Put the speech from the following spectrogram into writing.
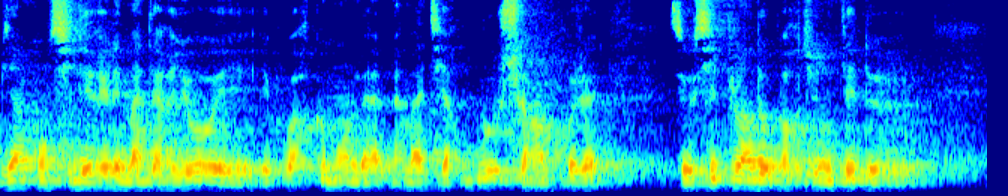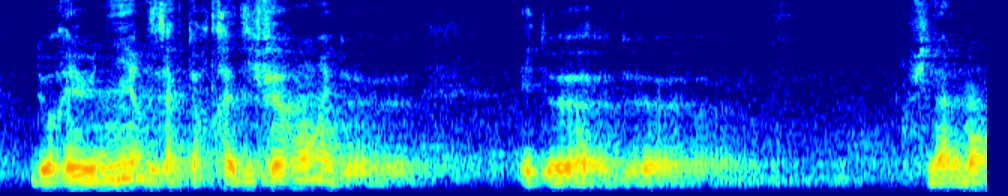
bien considérer les matériaux et, voir comment la, matière bouge sur un projet, c'est aussi plein d'opportunités de, de, réunir des acteurs très différents et de, et de, finalement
